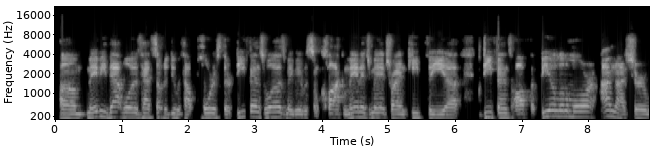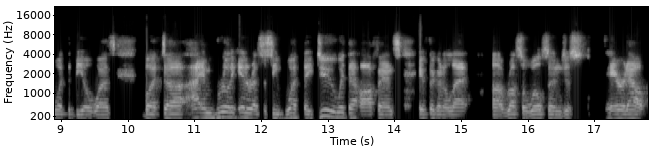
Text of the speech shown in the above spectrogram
Um, maybe that was had something to do with how porous their defense was. Maybe it was some clock management, try and keep the uh, defense off the field a little more. I'm not sure what the deal was, but uh, I am really interested to see what they do with that offense if they're going to let uh, Russell Wilson just air it out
